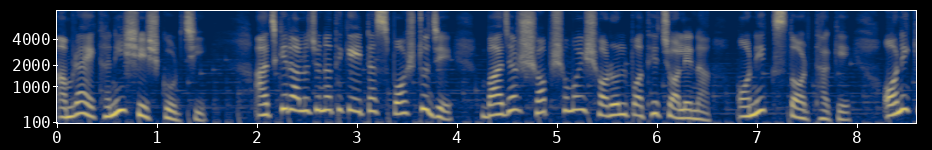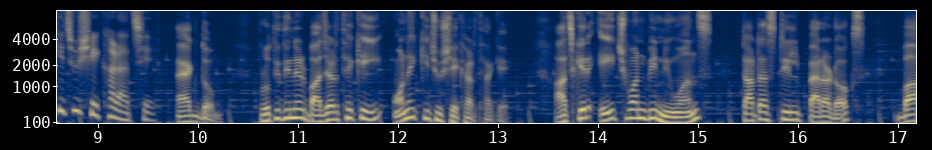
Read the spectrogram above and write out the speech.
আমরা এখানেই শেষ করছি। আজকের আলোচনা থেকে এটা স্পষ্ট যে বাজার সব সময় সরল পথে চলে না অনেক স্তর থাকে অনেক কিছু শেখার আছে। একদম। প্রতিদিনের বাজার থেকেই অনেক কিছু শেখার থাকে। আজকের H one B nuance Tata Steel paradox বা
